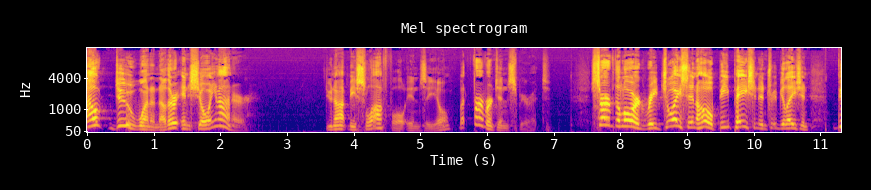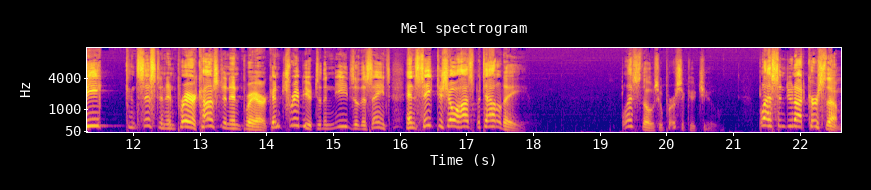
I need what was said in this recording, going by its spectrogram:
Outdo one another in showing honor. Do not be slothful in zeal, but fervent in spirit. Serve the Lord, rejoice in hope, be patient in tribulation, be consistent in prayer, constant in prayer, contribute to the needs of the saints, and seek to show hospitality. Bless those who persecute you. Bless and do not curse them.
